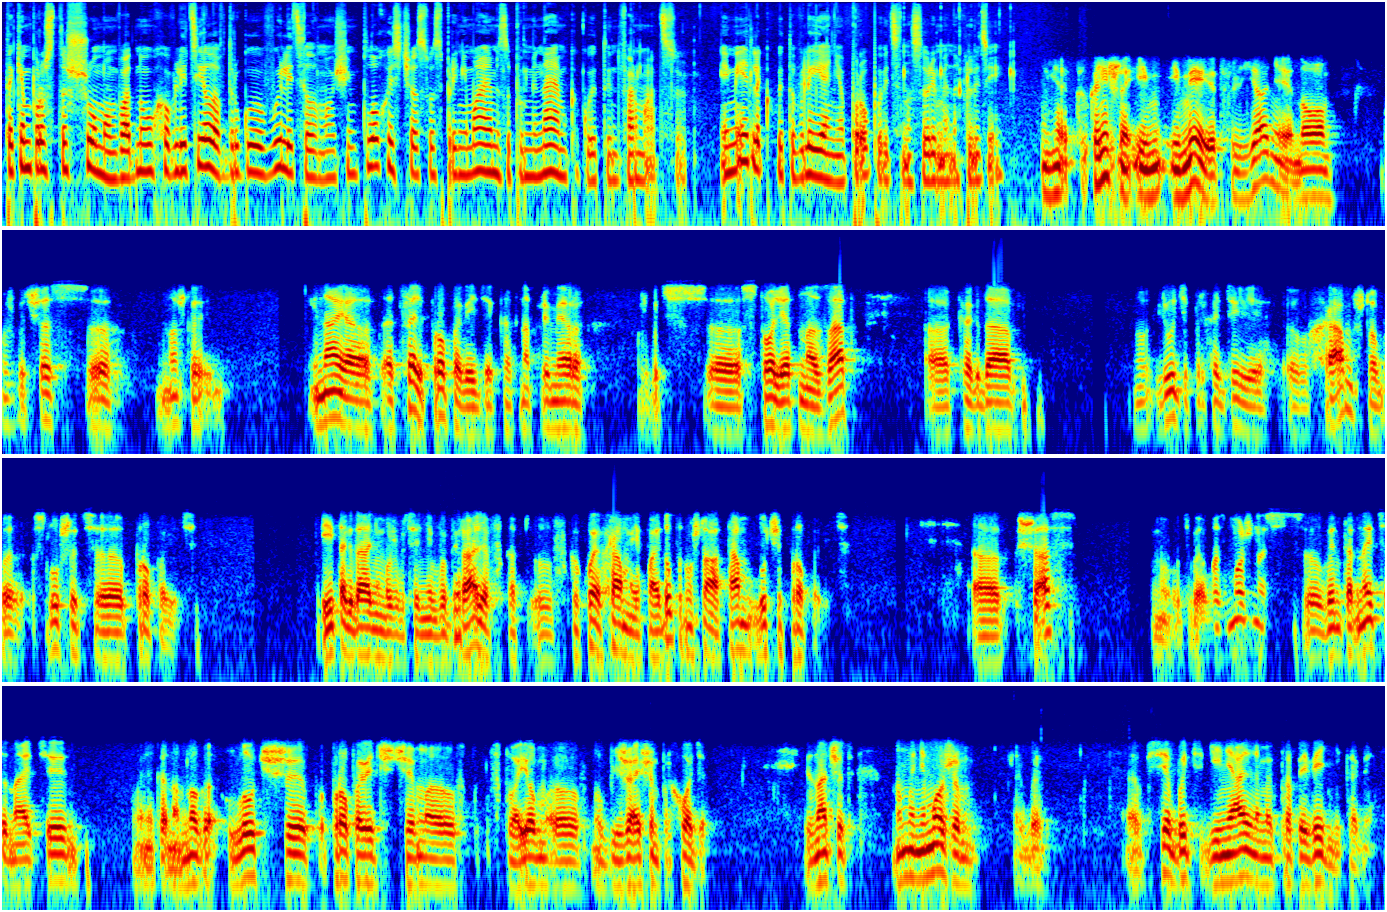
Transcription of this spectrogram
таким просто шумом. В одно ухо влетело, в другое вылетело. Мы очень плохо сейчас воспринимаем, запоминаем какую-то информацию. Имеет ли какое-то влияние проповедь на современных людей? Конечно, им, имеет влияние, но, может быть, сейчас э, немножко иная цель проповеди, как, например, может быть, э, сто лет назад, э, когда ну, люди приходили в храм, чтобы слушать проповедь. И тогда они, может быть, они выбирали, в, в какой храм я пойду, потому что а, там лучше проповедь. Сейчас ну, у тебя возможность в интернете найти наверняка намного лучше проповедь, чем э, в, в твоем э, ну, ближайшем приходе. И значит, ну, мы не можем как бы, э, все быть гениальными проповедниками.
